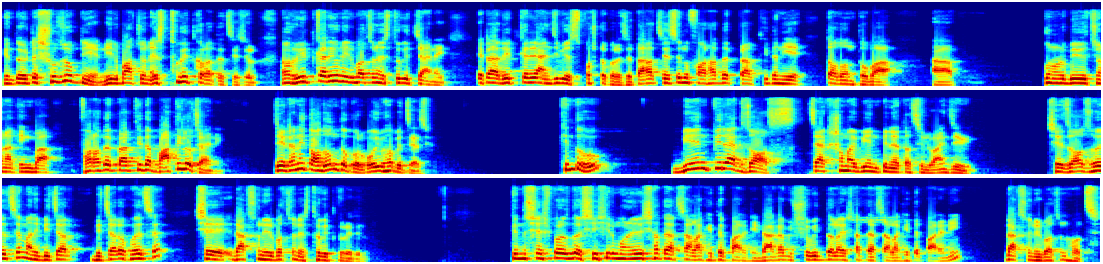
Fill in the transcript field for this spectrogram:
কিন্তু এটা সুযোগ নিয়ে নির্বাচন স্থগিত করাতে চেয়েছিল। এবং রিটকারীও নির্বাচন স্থগিত চায়নি। এটা রিটকারী আইনজীবী স্পষ্ট করেছে। তারা চেয়েছিল ফরহাদের প্রার্থীতা নিয়ে তদন্ত বা পুনর্বিবেচনা কিংবা ফরহাদের প্রার্থীতা বাতিলও চায়নি। যে এটা নিয়ে তদন্ত করব, ওইভাবে চেয়েছে। কিন্তু বিএনপির এক জজ, যে এক সময় বিএনপি নেতা ছিল আইনজীবী, সে জজ হয়েছে মানে বিচার, বিচারক হয়েছে, সে ডাকসু নির্বাচন স্থগিত করে দিল। কিন্তু শেষ পর্যন্ত শিশির মনিরের সাথে আর চালাকিতে পারেনি, ঢাকা বিশ্ববিদ্যালয়ের সাথে আর চালাকিতে পারেনি, ডাকসু নির্বাচন হচ্ছে।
